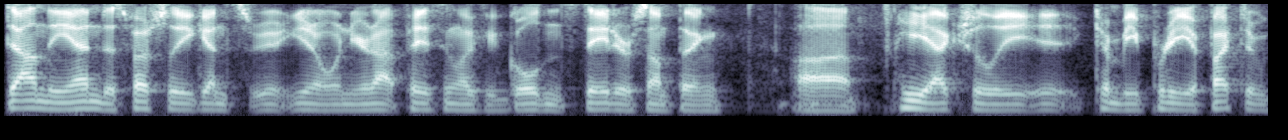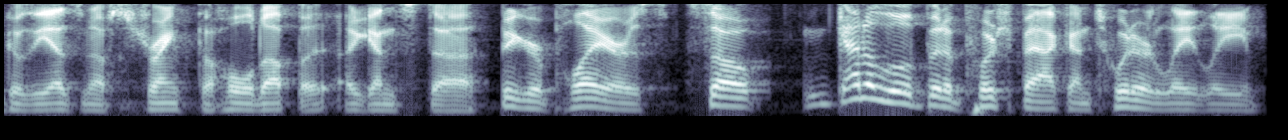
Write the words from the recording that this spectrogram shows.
down the end, especially against you know when you're not facing like a Golden State or something, uh, he actually can be pretty effective because he has enough strength to hold up uh, against uh, bigger players. So, got a little bit of pushback on Twitter lately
